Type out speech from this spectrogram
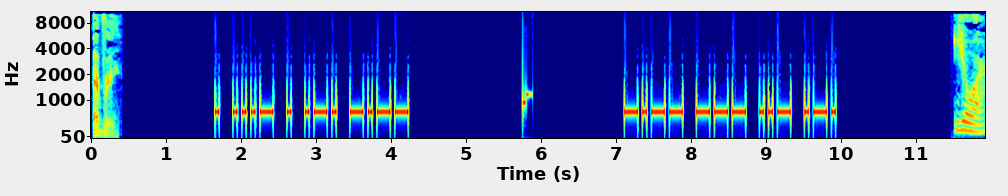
Every. Your.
